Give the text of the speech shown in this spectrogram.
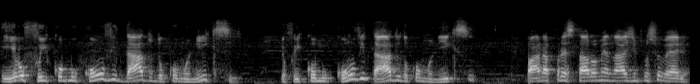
E eu fui como convidado do Comunix, eu fui como convidado do Comunix para prestar homenagem para o Silvério.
